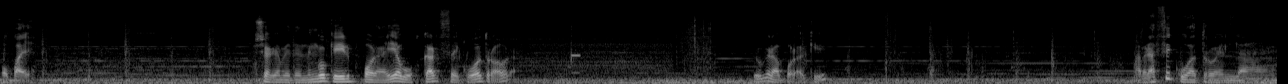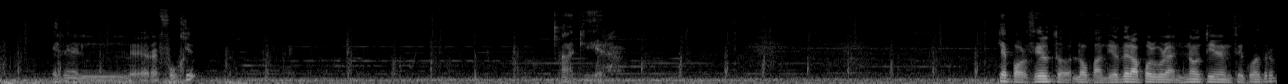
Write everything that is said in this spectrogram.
Pues vaya. O sea que me tengo que ir por ahí a buscar C4 ahora. Creo que era por aquí. ¿Habrá C4 en la... en el refugio? Aquí era. Que por cierto, los bandidos de la pólvora no tienen C4.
